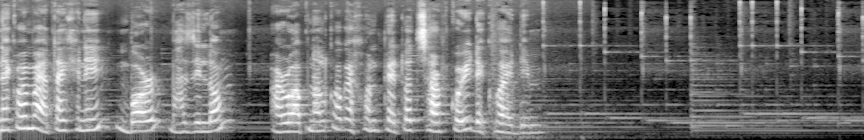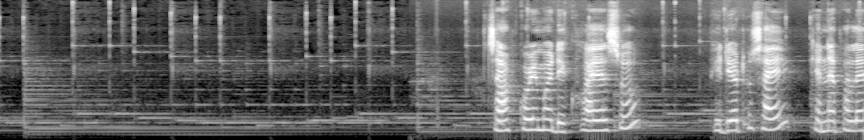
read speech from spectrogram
এনেকৈ মই আটাইখিনি বৰ ভাজি ল'ম আৰু আপোনালোকক এখন প্লেটত ছাৰ্ভ কৰি দেখুৱাই দিম। ছাৰ্ভ কৰি মই দেখুৱাই আছোঁ। ভিডিঅ'টো চাই কেনে পালে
